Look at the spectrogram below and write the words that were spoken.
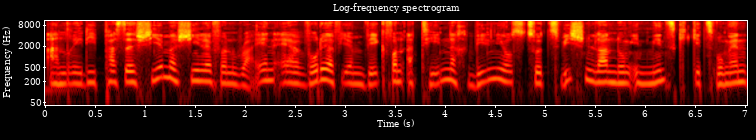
André, die Passagiermaschine von Ryanair wurde auf ihrem Weg von Athen nach Vilnius zur Zwischenlandung in Minsk gezwungen.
